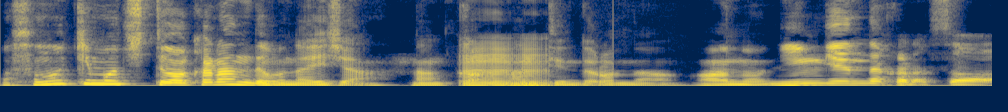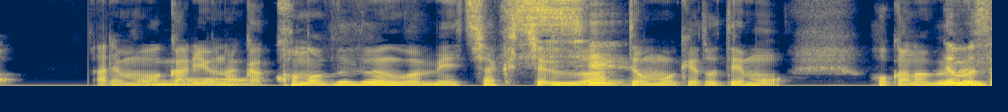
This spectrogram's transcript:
まあその気持ちってわからんでもないじゃん。なんか、うんうんうんなんて言うんだろうな。あの、人間だからさ、あ、でもわかるよ。なんか、この部分はめちゃくちゃうわって思うけど、でも、他の部分的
